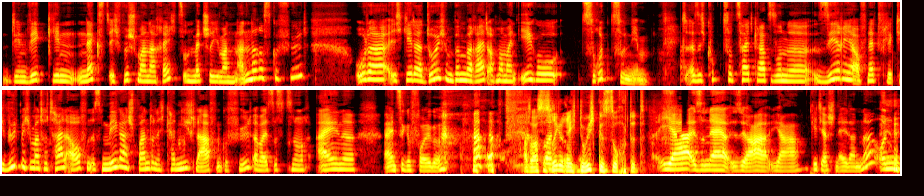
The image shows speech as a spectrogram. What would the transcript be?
den Weg gehen, next, ich wisch mal nach rechts und matche jemanden anderes gefühlt. Oder ich gehe da durch und bin bereit, auch mal mein Ego zurückzunehmen. Also ich gucke zurzeit gerade so eine Serie auf Netflix. Die wühlt mich immer total auf und ist mega spannend und ich kann nie schlafen gefühlt, aber es ist nur noch eine einzige Folge. also hast du es regelrecht durchgesuchtet. Ja, also naja, ja, ja, geht ja schnell dann, ne? Und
